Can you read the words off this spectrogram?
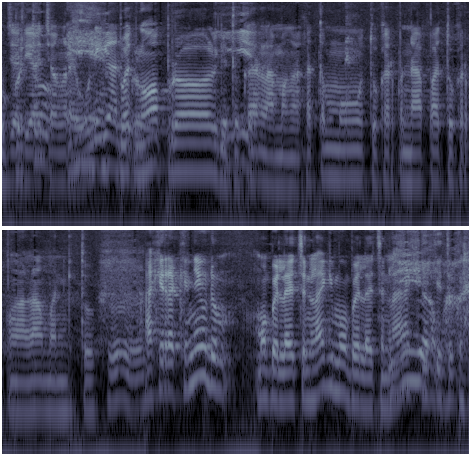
jadi ajang iya, reunian buat bro. ngobrol gitu Iya. kan lama nggak ketemu tukar pendapat tukar pengalaman gitu Hmm. akhir-akhirnya udah mobile legend lagi mobile legend lagi Iya, gitu wah, kan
